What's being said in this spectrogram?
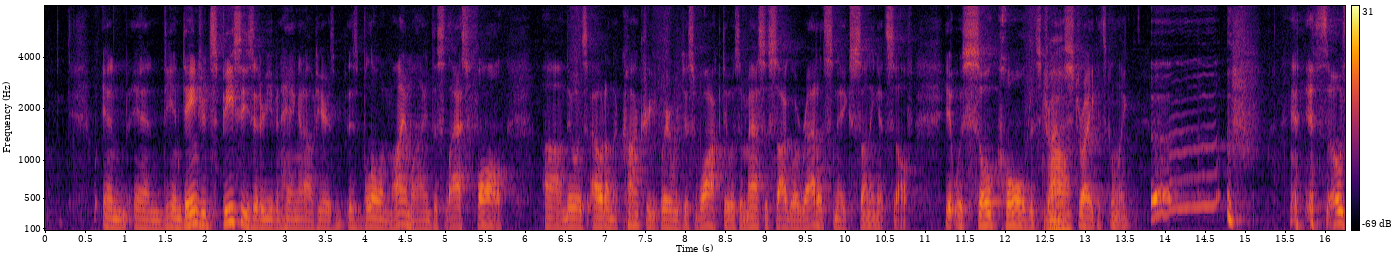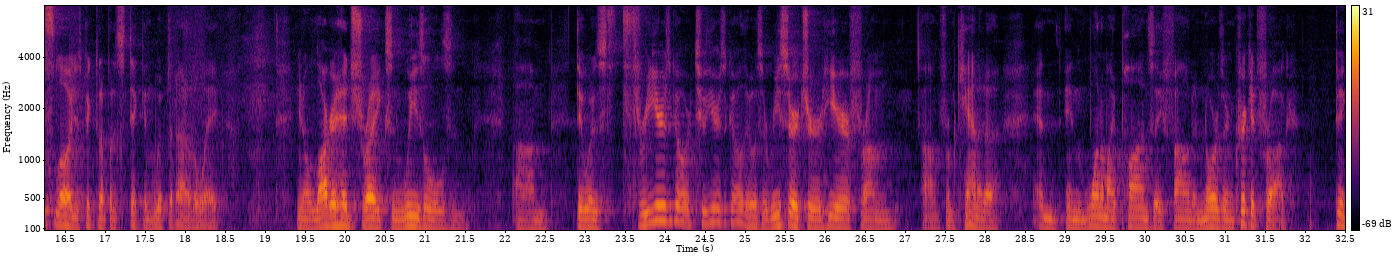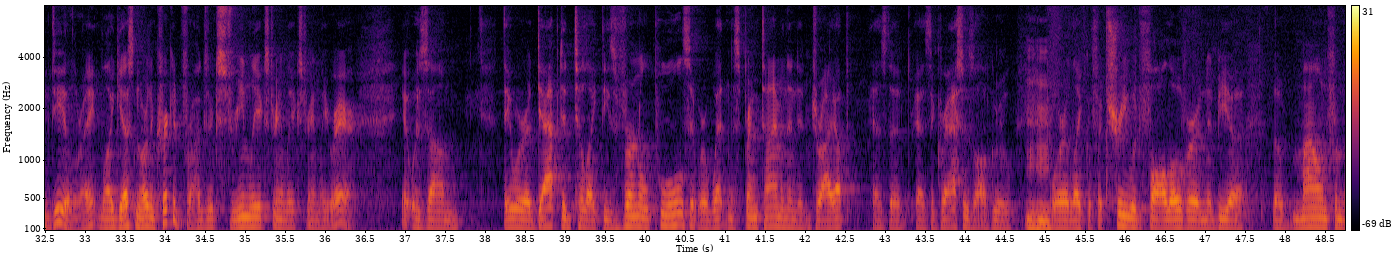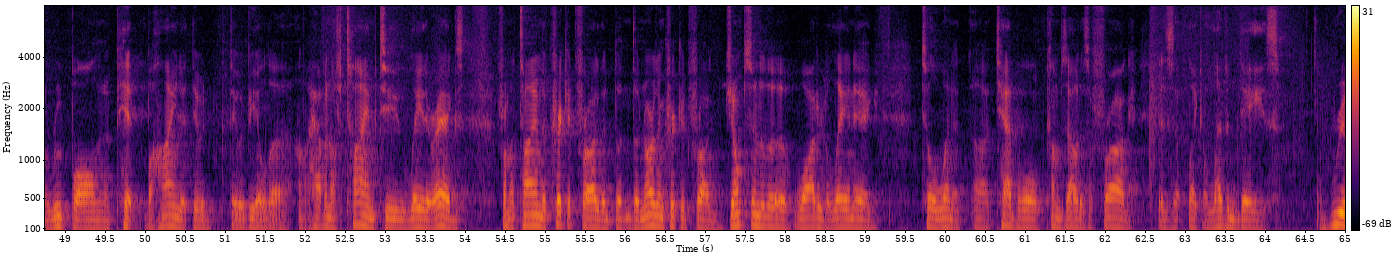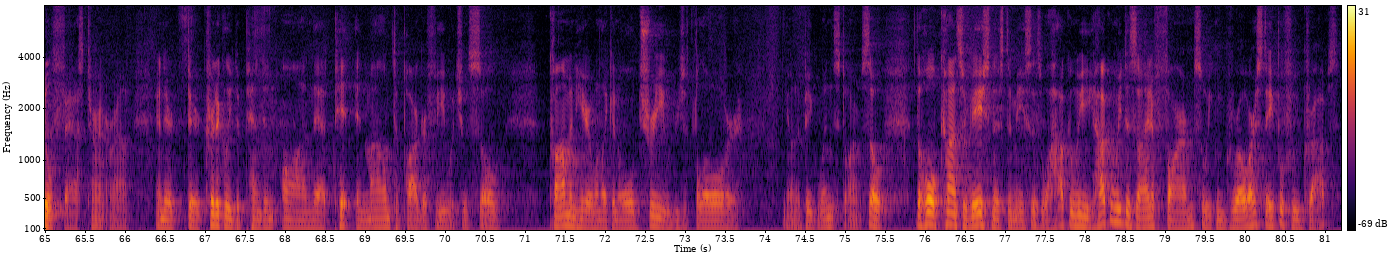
and, and the endangered species that are even hanging out here is, is blowing my mind. This last fall, um, there was out on the concrete where we just walked, there was a Massasauga rattlesnake sunning itself. It was so cold, it's trying Wow. to strike. It's going like, "Ah." it's so slow. I just picked it up with a stick and whipped it out of the way. you know, loggerhead shrikes and weasels. And um, there was three years ago or two years ago, there was a researcher here from um, from Canada, and in one of my ponds they found a northern cricket frog. Big deal, right? Well, I guess northern cricket frogs are extremely, extremely, extremely rare. It was um, they were adapted to like these vernal pools that were wet in the springtime and then they'd dry up as the as the grasses all grew. Or like if a tree would fall over and there'd be a the mound from the root ball and a pit behind it, they would they would be able to uh, have enough time to lay their eggs. From a time the cricket frog, the, the, the northern cricket frog, jumps into the water to lay an egg, till when a uh, tadpole comes out as a frog is like 11 days. A real fast turnaround. And they're, they're critically dependent on that pit and mound topography, which was so common here when like an old tree would just blow over, you know, in a big windstorm. So the whole conservationist in me says, well, how can we, how can we design a farm so we can grow our staple food crops,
